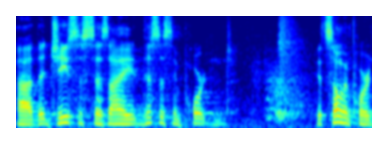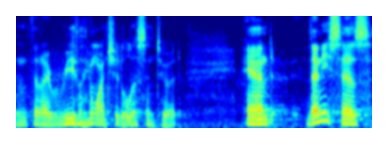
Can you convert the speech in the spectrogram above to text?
uh, that Jesus says, I, This is important. It's so important that I really want you to listen to it. And then he says,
